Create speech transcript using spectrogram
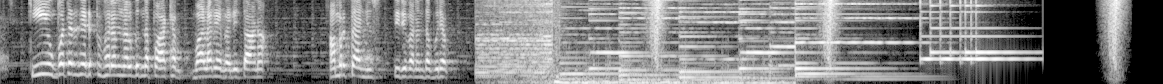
ഈ ഉപതെരഞ്ഞെടുപ്പ് ഫലം നൽകുന്ന പാഠം വളരെ വലുതാണ്. അമൃത ന്യൂസ് തിരുവനന്തപുരം.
